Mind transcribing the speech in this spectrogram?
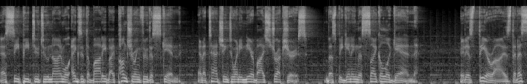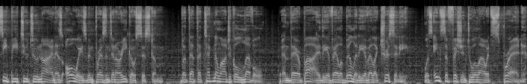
SCP-229 will exit the body by puncturing through the skin and attaching to any nearby structures, thus beginning the cycle again. It is theorized that SCP-229 has always been present in our ecosystem, but that the technological level, and thereby the availability of electricity, was insufficient to allow its spread.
